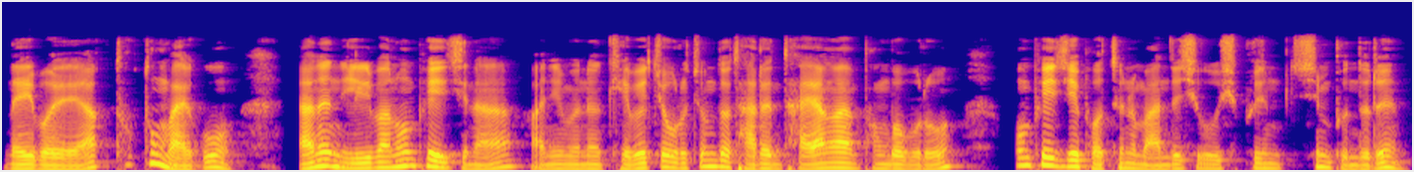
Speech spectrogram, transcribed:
네이버 예약, 톡톡 말고 나는 일반 홈페이지나 아니면은 개별적으로 좀 더 다른 다양한 방법으로 홈페이지의 버튼을 만드시고 싶으신 분들은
